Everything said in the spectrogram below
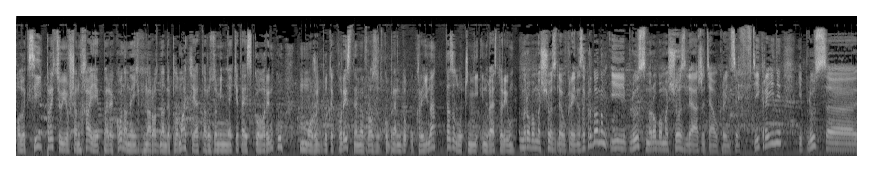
Олексій працює в Шанхаї. Переконаний, народна дипломатія та розуміння китайського ринку можуть бути корисними в розвитку бренду Україна та залученні інвесторів. Ми робимо щось для України за кордоном, і плюс ми робимо щось для життя українців в тій країні, і плюс е,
